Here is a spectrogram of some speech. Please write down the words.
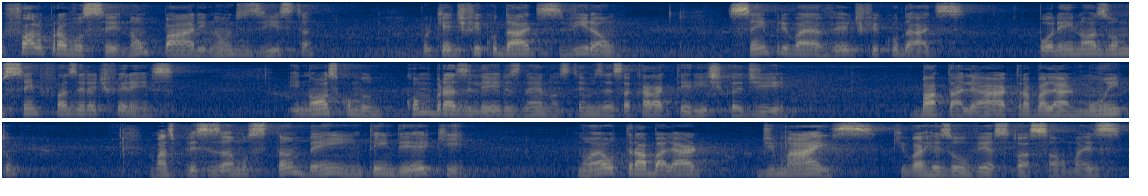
falo para você, não pare, não desista, porque dificuldades virão sempre vai haver dificuldades, porém nós vamos sempre fazer a diferença. E nós, como, como brasileiros, né, nós temos essa característica de batalhar, trabalhar muito, mas precisamos também entender que não é o trabalhar demais que vai resolver a situação, mas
